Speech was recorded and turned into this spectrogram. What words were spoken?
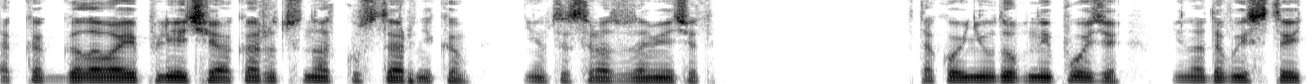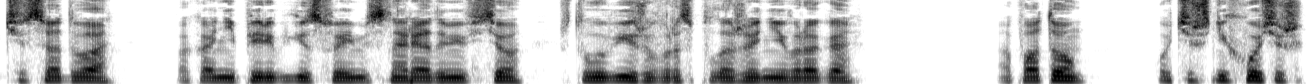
так как голова и плечи окажутся над кустарником, немцы сразу заметят. Такой неудобной позе мне надо выстоять часа два, пока не перебью своими снарядами все, что увижу в расположении врага. А потом, хочешь не хочешь,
